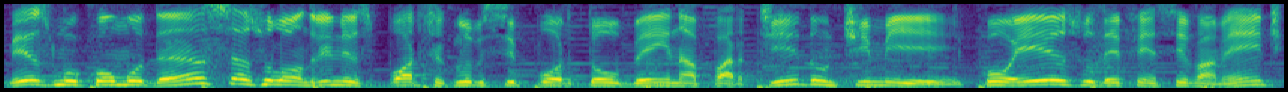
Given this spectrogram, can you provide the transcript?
Mesmo com mudanças, o Londrina Esporte Clube se portou bem na partida, um time coeso defensivamente,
